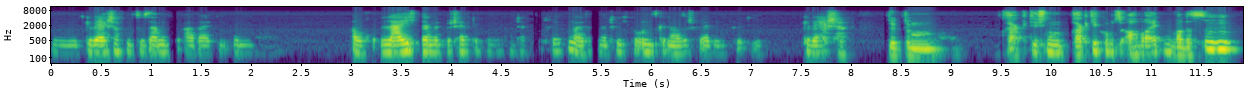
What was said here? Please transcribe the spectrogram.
mit Gewerkschaften zusammenzuarbeiten, um auch leichter mit Beschäftigten in Kontakt zu treten, weil das natürlich für uns genauso schwer wie für die Gewerkschaft. Zum praktischen Praktikumsarbeiten war das, mhm.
